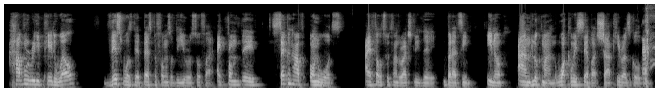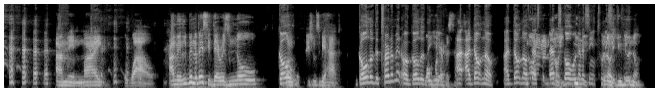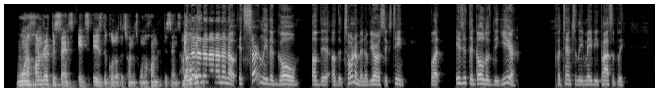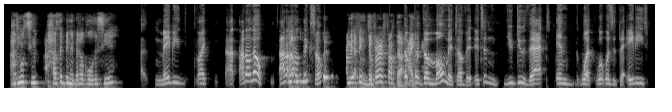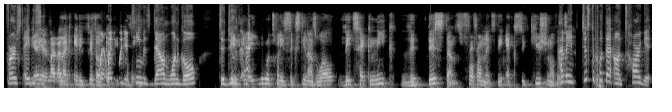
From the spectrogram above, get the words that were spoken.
haven't really played well, this was their best performance of the Euro so far. Like from the second half onwards, I felt Switzerland were actually the better team. You know, and look, man, what can we say about Shaqiri's goal? I mean, my wow. I mean, basically, there is no goal conversation to be had. goal of the tournament or goal of the year? 100%. I, I don't know. I don't know if that's no, the best no, goal we're going to see in No, 2016. you do know. 100% it is the goal of the tournament. 100%. They Oh, no, no, no, no, no, no, no. It's certainly the goal of the of the tournament of Euro 16, but is it the goal of the year? Potentially, maybe, possibly, I've not seen. Has there been a better goal this year? Uh, maybe. Like I, I don't know. I don't, I don't think so. I mean, I think the very fact that The, I the, moment of it, it's in you do that in what what was it the 81st, 86th yeah, yeah, like, like- like 85th when, when, when your team is down one goal to do in, in that. the Euro 2016 as well, the technique, the distance from it, the execution of it. I mean, just to put that on target,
